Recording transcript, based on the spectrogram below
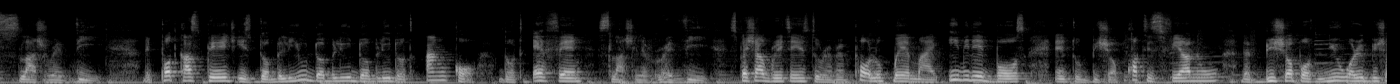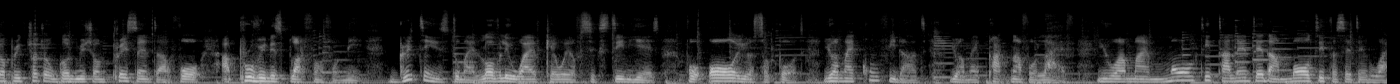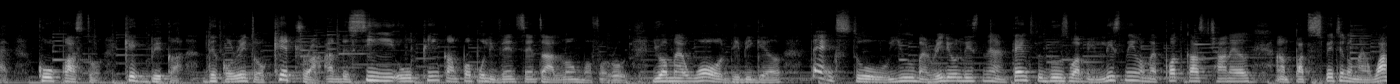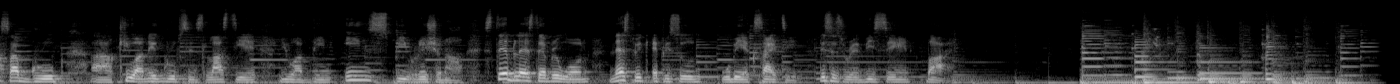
slash revvee. The podcast page is www.anchor.fm slash revvee. Special greetings to Reverend Paul Ukwe, my immediate boss, and to Bishop Curtis Fianu, the Bishop of New Warri Bishopric Church of God Mission Praise Center, for approving this platform for me. Greetings to my lovely wife, Kewe, of 16 years, for all your support. You are my confidant. You are my partner for life. You are my multi talented and multifaceted wife, co pastor, cake baker, decorator, caterer, and the CEO, Pink and Purple Event Center along Moffat Road. You are my world, baby girl. Thanks to you, my radio listener, and thanks to those who have been listening on my podcast channel and participating on my WhatsApp group, uh, Q&A group since last year. You have been inspirational. Stay blessed, everyone. Next week episode will be exciting. This is Rev V saying bye.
